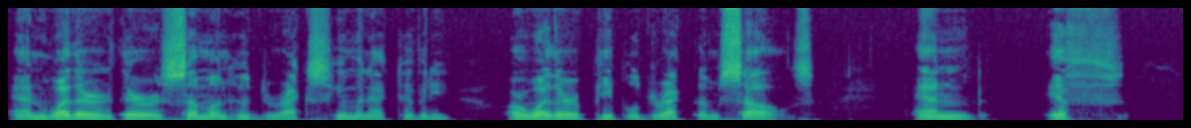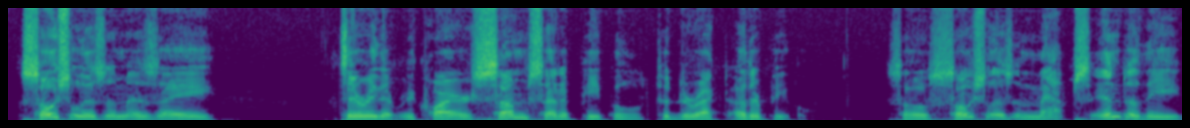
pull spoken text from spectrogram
and whether there is someone who directs human activity or whether people direct themselves. And if socialism is a theory that requires some set of people to direct other people. So socialism maps into the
